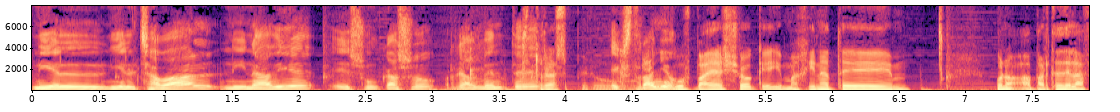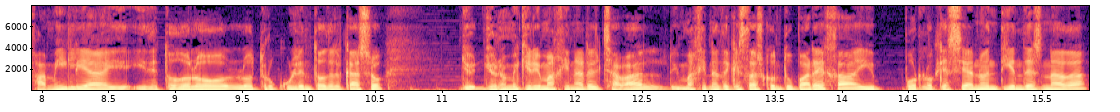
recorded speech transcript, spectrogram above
ni el, ni el chaval, ni nadie. Es un caso realmente Ostras, pero... extraño. Uf, vaya shock, ¿eh? Imagínate, bueno, aparte de la familia y, y de todo lo, lo truculento del caso, yo, yo no me quiero imaginar el chaval. Imagínate que estás con tu pareja y por lo que sea no entiendes nada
